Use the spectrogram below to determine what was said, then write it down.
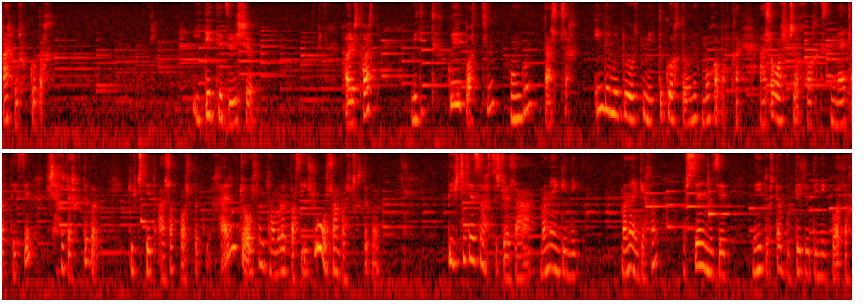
гар хүрэхгүй байх. Идээтэй зүйл шүү. Хоёрдугаарт мэддэхгүй ботлон хөнгөн далдлах. Энэ дөрмийг би нь мэддэггүй байхдаа өнөх муухай ботхоо алга болчих байх гэсэн найдлага тийсээ шахаж орхидог байв. Гэвч тэд алга болдог. Харин ч улам томроод бас илүү улаан болчихдог байв. Би хичээлээсээ хоцорч байлаа. Манай ангийн нэг манай ангийнхан Орсын музейд миний дуртай бүтээлүүдийн нэг болох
